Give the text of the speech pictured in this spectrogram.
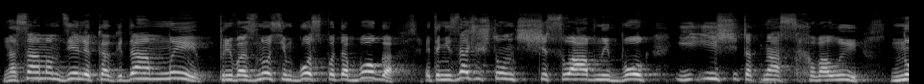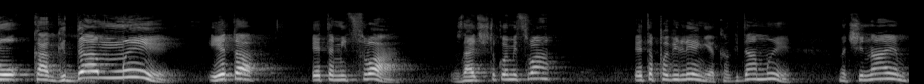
На самом деле, когда мы превозносим Господа Бога, это не значит, что Он тщеславный Бог и ищет от нас хвалы. Но когда мы, и это, это мецва, знаете, что такое мецва? Это повеление, когда мы начинаем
